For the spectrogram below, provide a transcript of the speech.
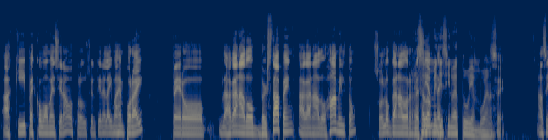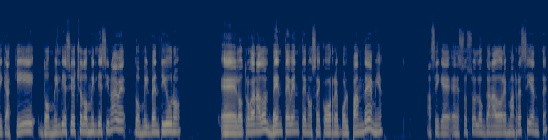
Aquí, pues como mencionamos, producción tiene la imagen por ahí, pero ha ganado Verstappen, ha ganado Hamilton, son los ganadores Esa recientes. 2019 estuvo bien buena. Sí. Así que aquí 2018-2019, 2021 el otro ganador, 2020 no se corre por pandemia. Así que esos son los ganadores más recientes.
